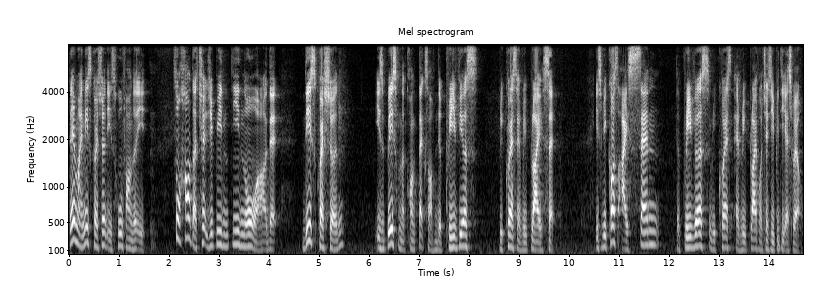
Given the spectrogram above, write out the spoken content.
Then my next question is who founded it? So how does ChatGPT know uh, that this question is based on the context of the previous request and reply set? It's because I send the previous request and reply for ChatGPT as well.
